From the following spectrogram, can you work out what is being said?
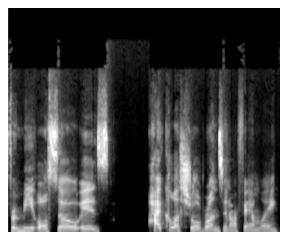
for me also is high cholesterol runs in our family.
